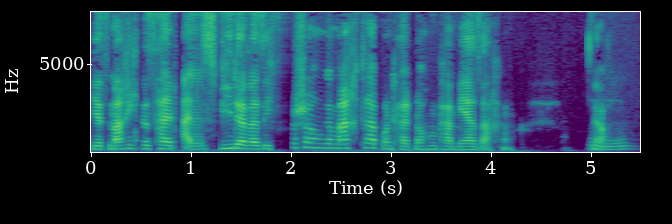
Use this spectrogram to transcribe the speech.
jetzt mache ich das halt alles wieder, was ich schon gemacht habe und halt noch ein paar mehr Sachen. Ja. Mhm.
